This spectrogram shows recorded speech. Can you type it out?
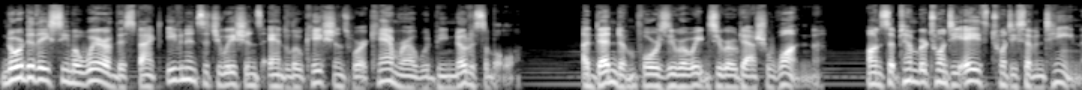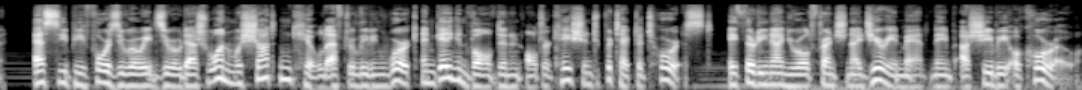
nor do they seem aware of this fact even in situations and locations where a camera would be noticeable. Addendum 4080 1 On September 28, 2017, SCP 4080 1 was shot and killed after leaving work and getting involved in an altercation to protect a tourist, a 39 year old French Nigerian man named Ashibi Okoro,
